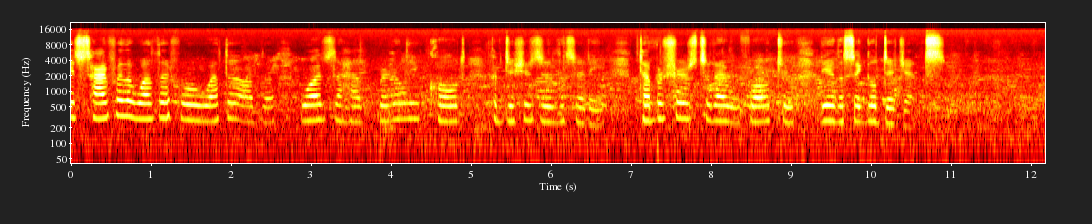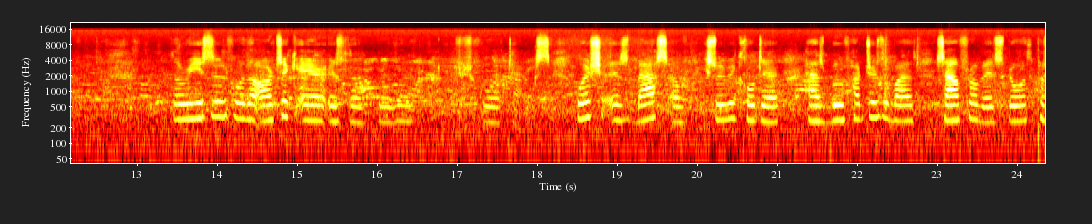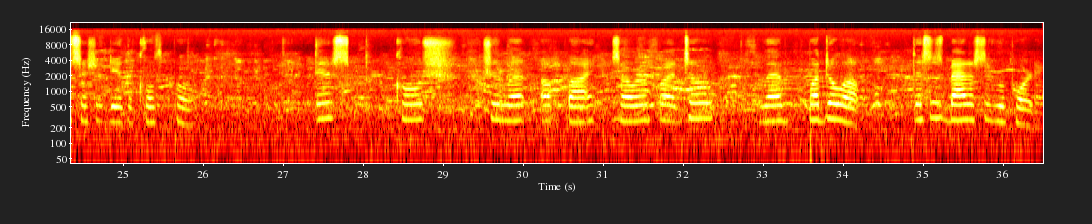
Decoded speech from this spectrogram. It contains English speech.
It's time for the weather for weather on the ones that have bitterly cold conditions in the city. Temperatures tonight will fall to near the single digits. The reason for the Arctic air is the vortex, which is mass of extremely cold air, has moved hundreds of miles south from its north position near the South Pole. This should let up by but until then, bundle up. This is Madison reporting.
